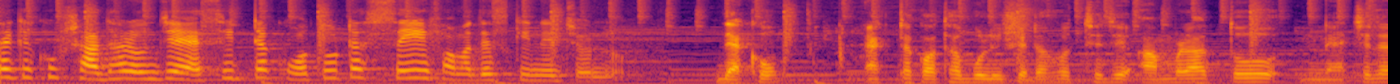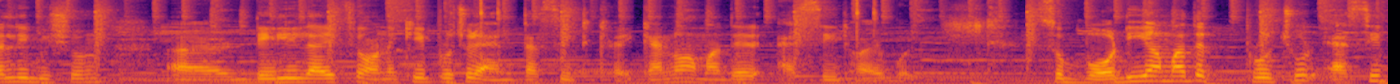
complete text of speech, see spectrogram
থাকে খুব সাধারণ যে অ্যাসিডটা কতটা সেফ আমাদের স্কিনের জন্য। দেখো একটা কথা বলি সেটা হচ্ছে যে আমরা তো ন্যাচারালি ভীষণ ডেইলি লাইফে অনেকেই প্রচুর অ্যান্টাসিড খাই। কেন? আমাদের অ্যাসিড হয় বলে। সো বডি আমাদের প্রচুর অ্যাসিড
